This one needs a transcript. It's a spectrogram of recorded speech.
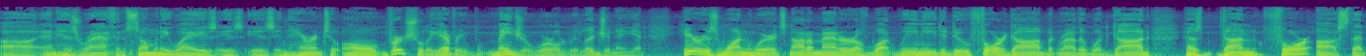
uh, and his wrath in so many ways is is inherent to all virtually every major world religion, and yet here is one where it's not a matter of what we need to do for God, but rather what God has done for us. That,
